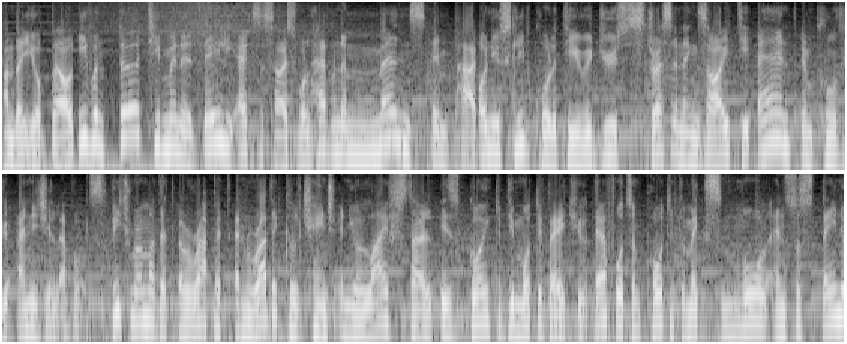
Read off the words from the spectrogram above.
under your belt, even 30 minutes daily exercise will have an immense impact on your sleep quality, reduce stress and anxiety, and improve your energy levels. Please remember that a rapid and radical change in your lifestyle is going to demotivate you. Therefore, it's important to make small and sustainable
